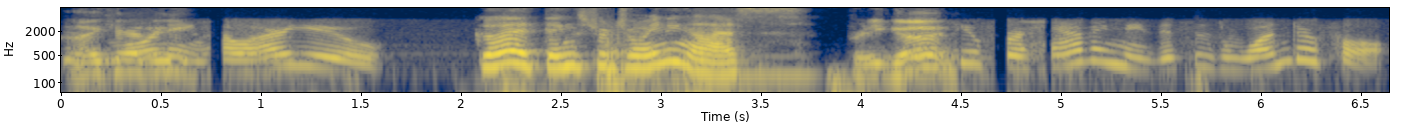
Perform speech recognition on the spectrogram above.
Good Hi, Kathy. morning. How are you? Good. Thanks for joining us. Pretty good. Thank you for having me. This is wonderful.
